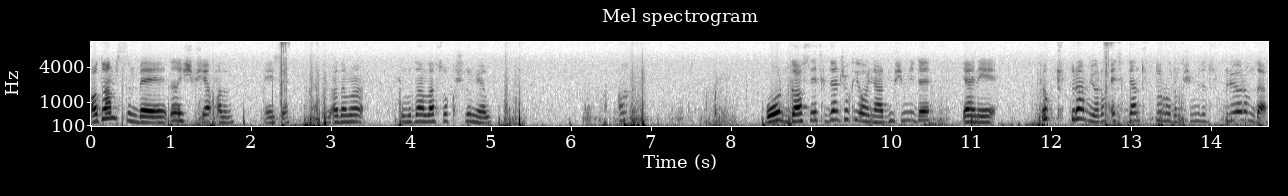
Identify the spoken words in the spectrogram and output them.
Adamsın be. Daha hiçbir şey yapmadın. Neyse. Adama şimdi buradan laf sokuşturmayalım. Ah. Bu arada Gaz'da eskiden çok iyi oynardım. Şimdi de yani çok tutturamıyorum. Eskiden tuttururdum. Şimdi de tutturuyorum da.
